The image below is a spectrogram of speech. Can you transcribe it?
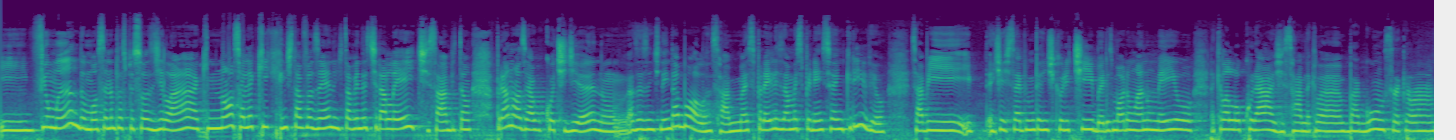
e filmando, mostrando para as pessoas de lá que, nossa, olha aqui o que a gente tá fazendo, a gente tá vendo eles tirar leite, sabe? Então, para nós é algo cotidiano, às vezes a gente nem dá bola, sabe? Mas para eles é uma experiência experiência incrível, sabe? E a gente recebe muita gente de Curitiba, eles moram lá no meio daquela loucuragem, sabe? Daquela bagunça, aquela...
